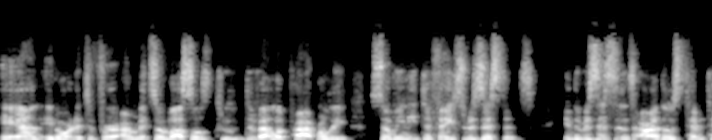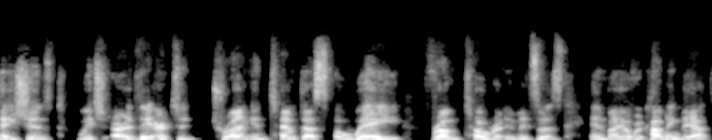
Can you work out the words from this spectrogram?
And in order to, for our mitzvah muscles to develop properly, so we need to face resistance. And the resistance are those temptations which are there to try and tempt us away from Torah and mitzvahs. And by overcoming that,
